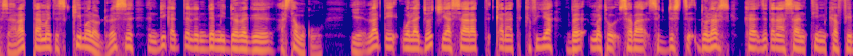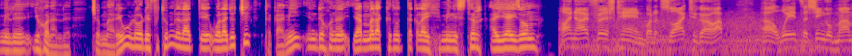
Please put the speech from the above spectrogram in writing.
14 ዓመት እስኪሞላው ድረስ እንዲቀጥል እንደሚደረግ አስታወቁ። የላጤ ወላጆች የ14 ቀናት ክፍያ በ176 ዶላርስ ከ90 ሳንቲም ከፍ የሚል ይሆናል። ጭማሪው ለወደፊቱም ለላጤ ወላጆች ጠቃሚ እንደሆነ ያመላከቱት ጠቅላይ ሚኒስትር አያይዘውም I know firsthand what it's like to grow up uh, with a single mum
